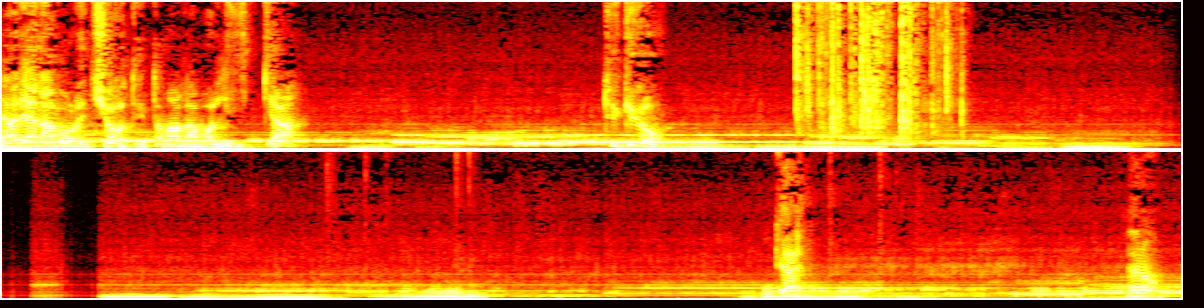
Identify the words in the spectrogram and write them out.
Det hade gärna varit tjötigt om alla var lika. Tycker jag. Okej. Okay. Hej då.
